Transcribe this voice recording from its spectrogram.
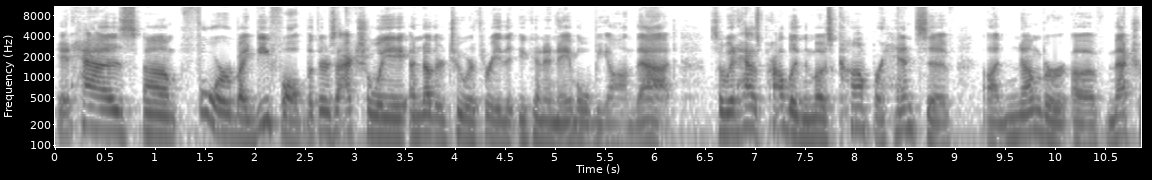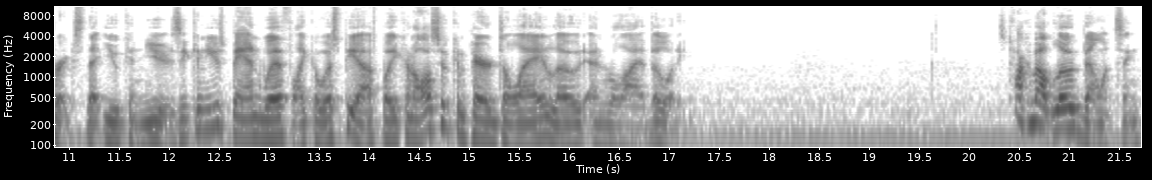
it has um, four by default, but there's actually another two or three that you can enable beyond that. So it has probably the most comprehensive uh, number of metrics that you can use. It can use bandwidth like OSPF, but you can also compare delay, load, and reliability. Let's talk about load balancing.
